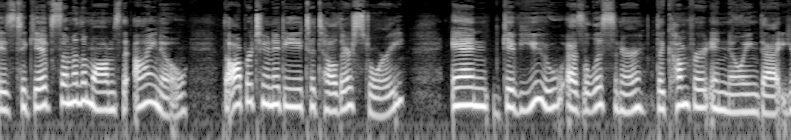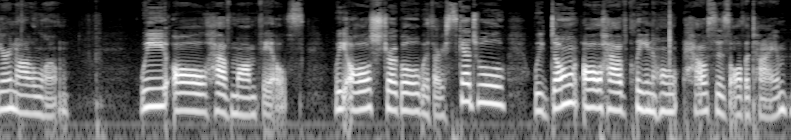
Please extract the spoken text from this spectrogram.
is to give some of the moms that I know the opportunity to tell their story and give you, as a listener, the comfort in knowing that you're not alone. We all have mom fails. We all struggle with our schedule. We don't all have clean houses all the time,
